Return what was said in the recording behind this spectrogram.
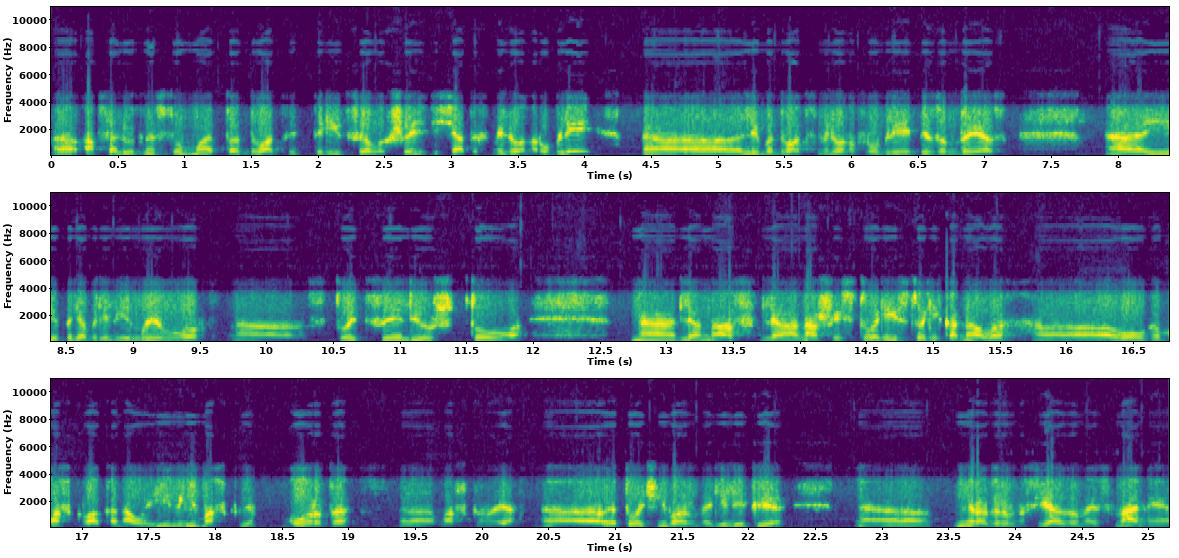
Э, абсолютная сумма это 23,6 миллиона рублей, э, либо 20 миллионов рублей без НДС. Э, и приобрели мы его с той целью, что для нас, для нашей истории, истории канала Волга-Москва, канала имени Москвы, города Москвы, это очень важная реликвия, неразрывно связанная с нами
